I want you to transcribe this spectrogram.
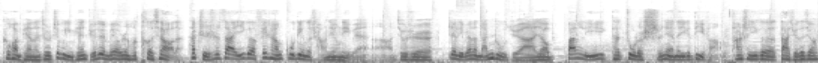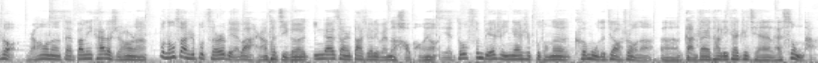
科幻片呢，就是这部影片绝对没有任何特效的，它只是在一个非常固定的场景里边啊，就是这里边的男主角啊要搬离他住了十年的一个地方，他是一个大学的教授，然后呢在搬离开的时候呢，不能算是不辞而别吧，然后他几个应该算是大学里边的好朋友，也都分别是应该是不同的科目的教授呢，呃，赶在他离开之前来送他，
